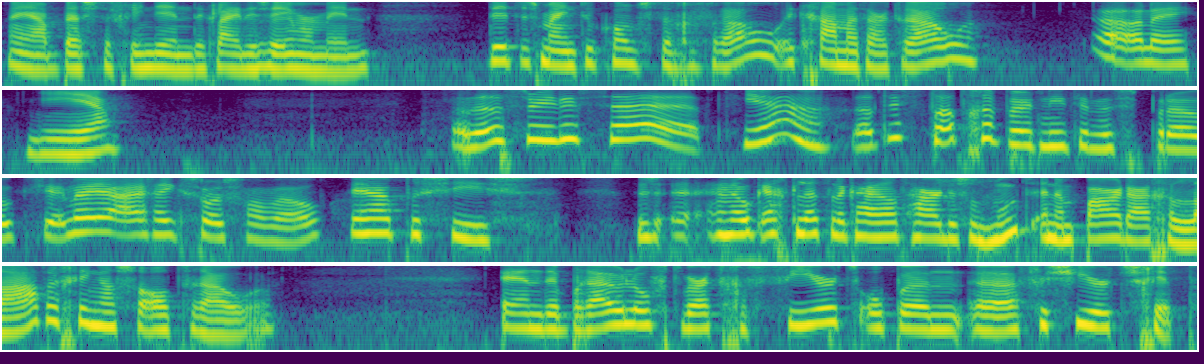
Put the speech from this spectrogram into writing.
nou ja, beste vriendin, de kleine zeemermin. Dit is mijn toekomstige vrouw. Ik ga met haar trouwen. Oh nee. Ja. Dat is really sad. Ja. Dat, is, dat gebeurt niet in een sprookje. Nou ja, eigenlijk een soort van wel. Ja, precies. Dus, eh, en ook echt letterlijk, hij had haar dus ontmoet en een paar dagen later gingen ze al trouwen. En de bruiloft werd gevierd op een eh, versierd schip.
